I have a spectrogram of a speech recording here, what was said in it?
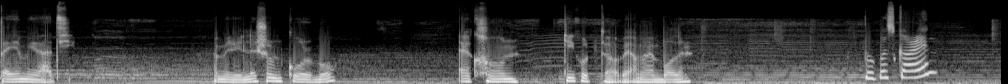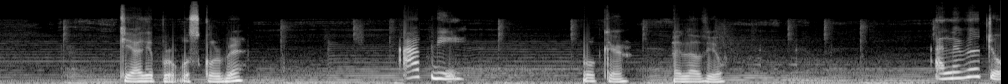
তাই আমি রাজি। আমি রিলেশন করব। এখন কি করতে হবে আমায় বলেন? প্রপোজ করেন? কে আগে প্রপোজ করবে? আপনি। Okay I love you I love you too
